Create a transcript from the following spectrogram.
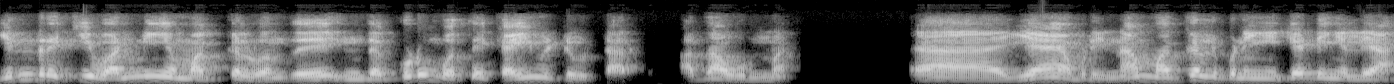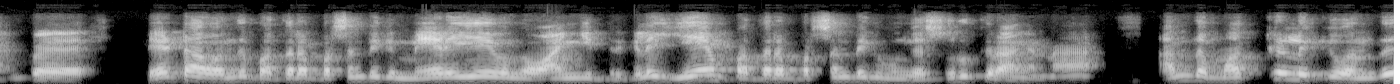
இன்றைக்கு வன்னிய மக்கள் வந்து இந்த குடும்பத்தை கைவிட்டு விட்டார்கள். அதான் உண்மை. ஏன் அப்படின்னா மக்கள் இப்ப நீங்க கேட்டீங்க இல்லையா? இப்ப டேட்டா வந்து பத்தரை பர்சன்ட்டுக்கு மேலேயே இவங்க வாங்கிட்டு இருக்கல. ஏன் பத்தரை பர்சன்ட்டுக்கு இவங்க சுருக்குறாங்கன்னா அந்த மக்களுக்கு வந்து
